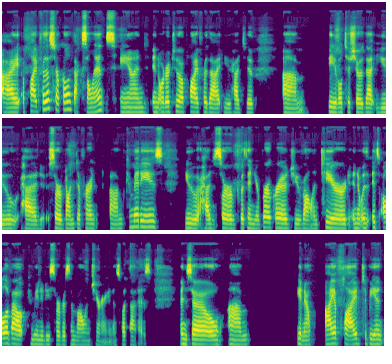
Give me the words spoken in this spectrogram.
i applied for the circle of excellence and in order to apply for that you had to um, be able to show that you had served on different um, committees you had served within your brokerage, you volunteered, and it was it's all about community service and volunteering is what that is. And so, um, you know, I applied to be in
